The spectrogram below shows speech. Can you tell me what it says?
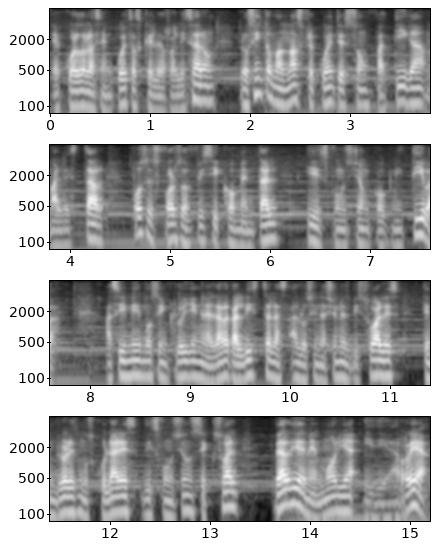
De acuerdo a las encuestas que le realizaron, los síntomas más frecuentes son fatiga, malestar, posesfuerzo físico mental y disfunción cognitiva. Asimismo se incluyen en la larga lista las alucinaciones visuales, temblores musculares, disfunción sexual, pérdida de memoria y diarrea.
